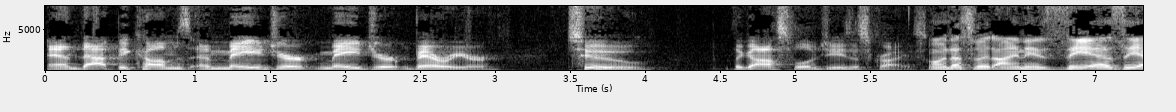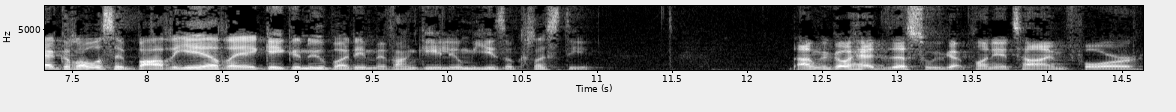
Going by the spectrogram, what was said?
And that becomes a major, major barrier to the gospel of Jesus Christ. Und das wird eine sehr, sehr große Barriere gegenüber dem Evangelium Jesu Christi. Now, I'm going to go ahead to this so we've got plenty of time for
